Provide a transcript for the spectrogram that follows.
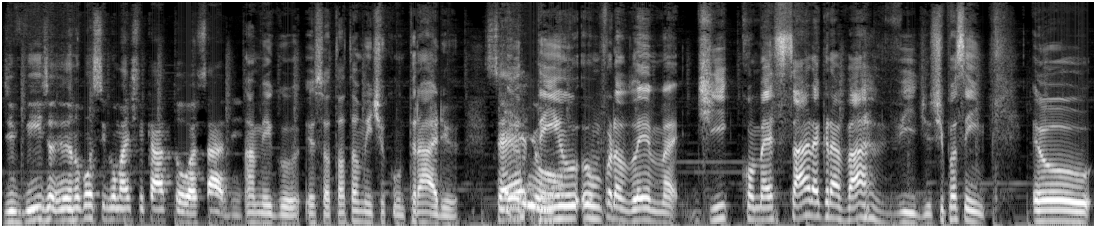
de vídeo. Eu não consigo mais ficar à toa, sabe? Amigo, eu sou totalmente o contrário. Sério? Eu tenho um problema de começar a gravar vídeos. Tipo assim, eu,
